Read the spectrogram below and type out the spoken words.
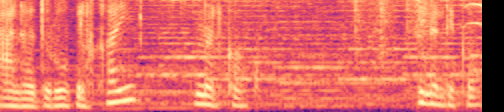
على دروب الخير نلقاكم. إلى اللقاء.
